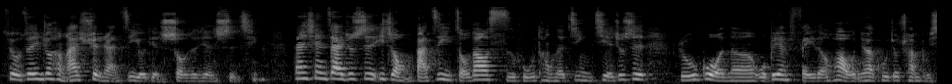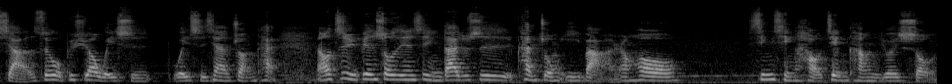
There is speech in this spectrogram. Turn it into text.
所以我最近就很爱渲染自己有点瘦这件事情，但现在就是一种把自己走到死胡同的境界，就是如果呢我变肥的话，我牛仔裤就穿不下了，所以我必须要维持维持现在状态。然后至于变瘦这件事情，大概就是看中医吧，然后心情好、健康，你就会瘦，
